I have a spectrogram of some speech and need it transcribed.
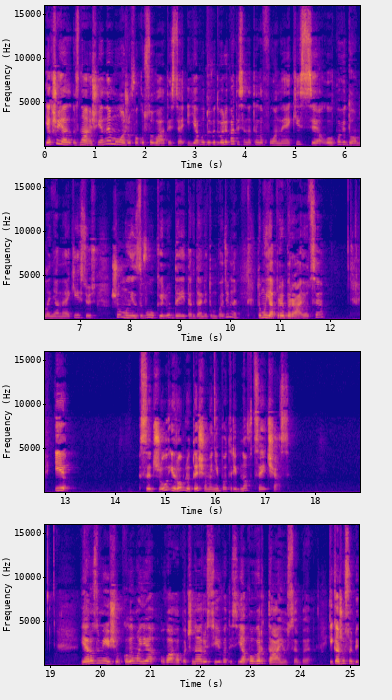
Якщо я знаю, що я не можу фокусуватися, і я буду відволікатися на телефон, на якісь е, повідомлення, на якісь ось шуми, звуки, людей і так далі, тому подібне, тому я прибираю це і сиджу і роблю те, що мені потрібно в цей час. Я розумію, що коли моя увага починає розсіюватись, я повертаю себе і кажу собі:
